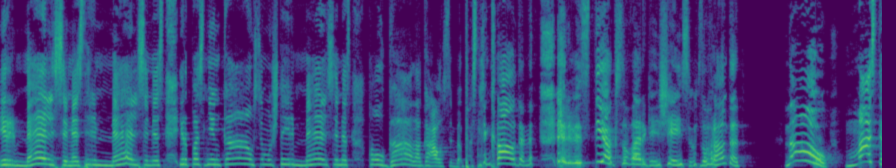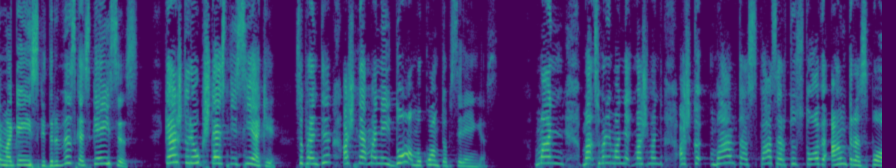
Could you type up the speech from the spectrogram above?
ir melsimės ir melsimės ir pasninkausim už tai ir melsimės, kol galą gausim, bet pasninkaudami ir vis tiek suvargiai išeisim, suprantat? No, mąstymą keiskit ir viskas keisis. Kai aš turiu aukštesnį siekį, supranti, aš ne, man neįdomu, kuom tu apsirengęs. Man, man, supranti, man, aš, man, aš, man tas pas, ar tu stovi antras po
